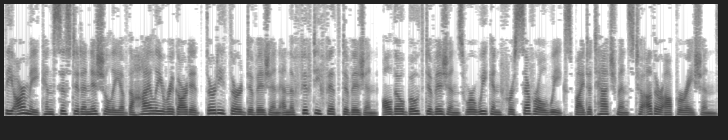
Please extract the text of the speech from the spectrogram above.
The Army consisted initially of the highly regarded 33rd Division and the 55th Division, although both divisions were weakened for several weeks by detachments to other operations.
